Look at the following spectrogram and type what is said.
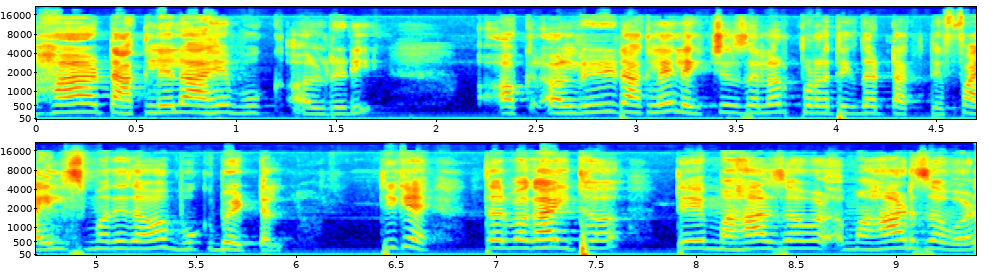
हा टाकलेला आहे बुक ऑलरेडी ऑलरेडी टाकले लेक्चर झाल्यावर परत एकदा टाकते. फाईल्समध्ये जावा बुक भेटल. ठीक आहे? तर बघा इथं ते महाडजवळ महाडजवळ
